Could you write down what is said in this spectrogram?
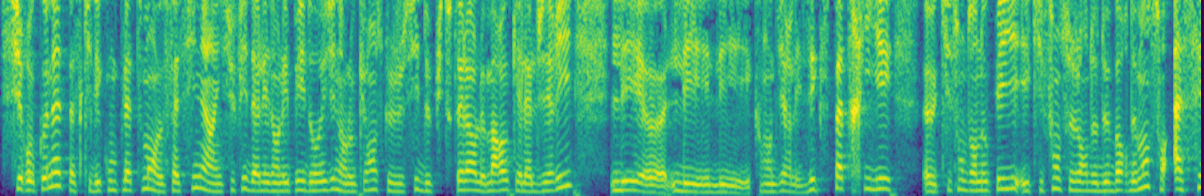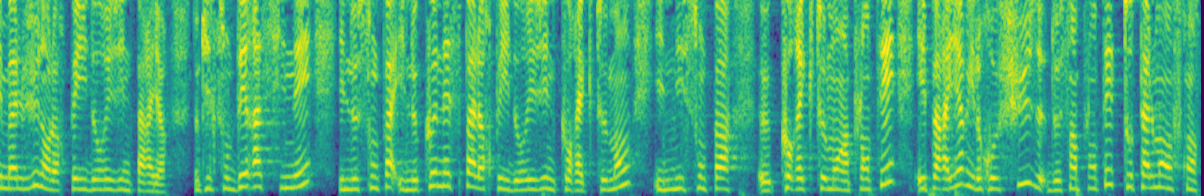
s'y reconnaître parce qu'il est complètement euh, fascinant. Il suffit d'aller dans les pays d'origine, en l'occurrence que je cite depuis tout à l'heure, le Maroc et l'Algérie, les, euh, les, les, comment dire, les expatriés euh, qui sont dans nos pays et qui font ce genre de débordement sont assez mal vus dans leur pays d'origine par ailleurs. Donc ils sont déracinés, ils ne sont pas, ils ne connaissent pas leur pays d'origine correctement, ils n'y sont pas correctement implantés et par ailleurs ils refusent de s'implanter totalement en France.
